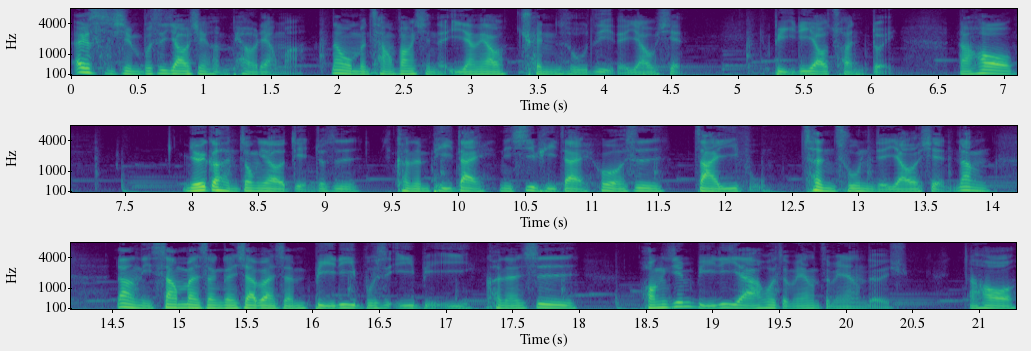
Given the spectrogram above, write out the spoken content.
X 型不是腰线很漂亮吗？那我们长方形的一样要圈出自己的腰线，比例要穿对，然后有一个很重要的点就是，可能皮带你系皮带或者是扎衣服衬出你的腰线，让让你上半身跟下半身比例不是一比一，可能是黄金比例啊，或怎么样怎么样的，然后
